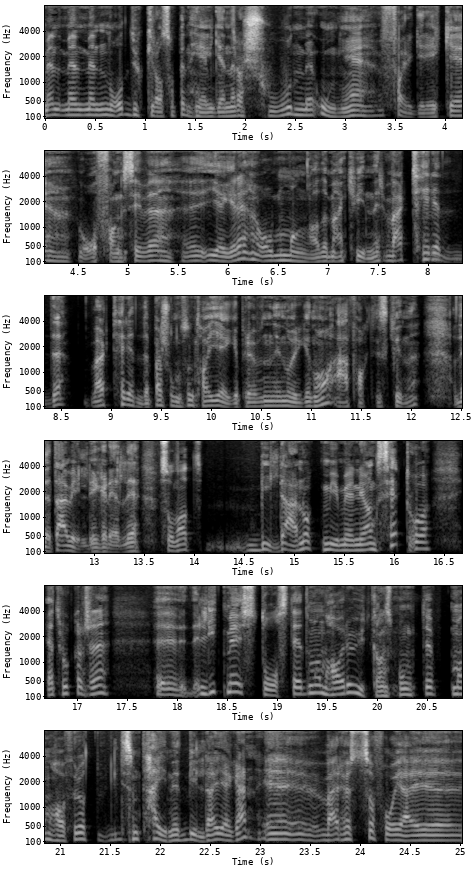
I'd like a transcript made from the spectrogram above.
Men, men, men, nå dukker altså opp en hel generasjon med unge, fargerike, offensive eh, jegere, og mange av dem er kvinner. Hver tredje, hver tredje person som tar jegerprøven i Norge nå, er faktisk kvinne. Og dette er veldig gledelig. Sånn at bildet er nok mye mer nyansert, og jeg tror kanskje Eh, litt med ståstedet man har og utgangspunktet man har for å liksom tegne et bilde av jegeren. Eh, hver høst så får jeg eh,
